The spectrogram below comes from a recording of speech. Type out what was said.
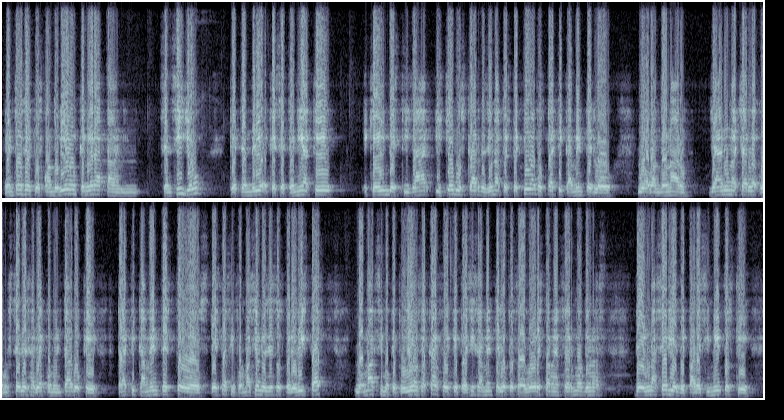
Entonces, pues cuando vieron que no era tan sencillo, que tendría, que se tenía que, que investigar y que buscar desde una perspectiva, pues prácticamente lo, lo abandonaron. Ya en una charla con ustedes había comentado que prácticamente estos, estas informaciones de esos periodistas, lo máximo que pudieron sacar fue que precisamente López Obrador estaba enfermo de, unas, de una serie de padecimientos que,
